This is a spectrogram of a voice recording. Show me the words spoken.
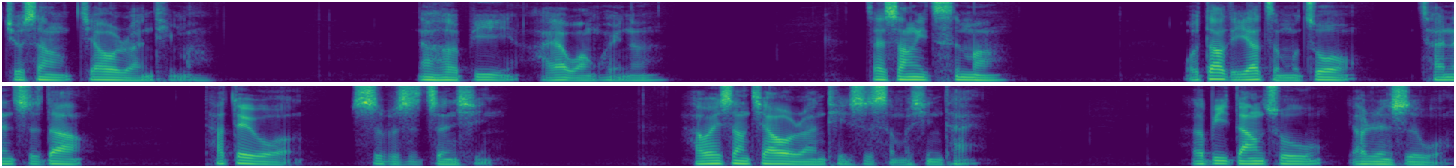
就上交友软体吗？那何必还要挽回呢？再上一次吗？我到底要怎么做？才能知道他对我是不是真心，还会上交友软体是什么心态？何必当初要认识我？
